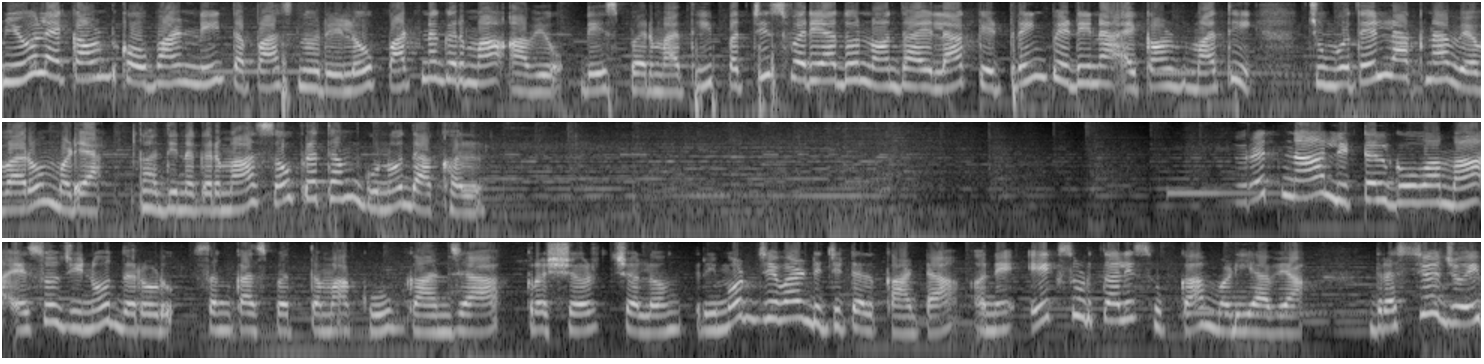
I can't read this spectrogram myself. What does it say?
મ્યુલ એકાઉન્ટ કૌભાંડની તપાસનો રેલો પાટનગરમાં આવ્યો. દેશભરમાંથી પચીસ ફરિયાદો નોંધાયેલા કેટરિંગ પેઢીના એકાઉન્ટમાંથી ચુંબોતેર લાખના વ્યવહારો મળ્યા. ગાંધીનગરમાં સૌપ્રથમ ગુનો દાખલ. સુરતના લિટલ ગોવામાં એસઓજીનો દરોડો. શંકાસ્પદ તમાકુ, ગાંજા, ક્રશર, ચલમ, રિમોટ જેવા ડિજિટલ કાંટા અને એક સુડતાલીસ હુક્કા મળી આવ્યા. દ્રશ્યો જોઈ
